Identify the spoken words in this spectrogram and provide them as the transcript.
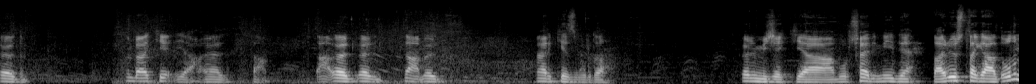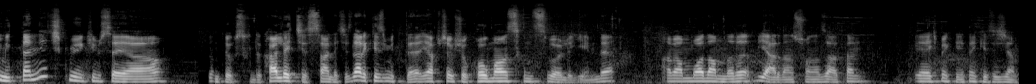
Öldüm. Belki ya öldüm. Tamam. Tamam öldüm öldüm. Tamam öldüm. Herkes burada. Ölmeyecek ya. Vursaydım iyiydi. Darius da geldi. Oğlum midden niye çıkmıyor kimse ya? Sıkıntı yok sıkıntı yok. Halledeceğiz halledeceğiz. Herkes midde. Yapacak bir şey yok. Kog'Maw sıkıntısı böyle game'de. Ama ben bu adamları bir yerden sonra zaten ekmek niyetine keseceğim.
